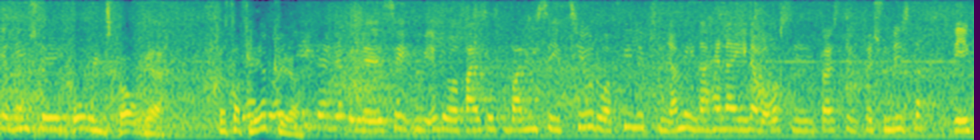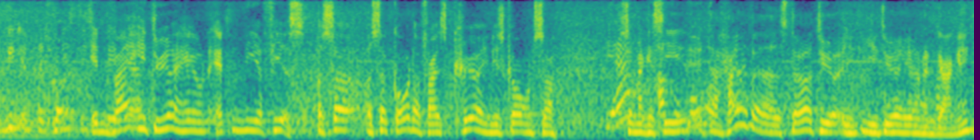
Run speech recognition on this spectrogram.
Jeg lige se. Ko i en skov der. Der står flere. Det var ikke den, jeg ville øh, se nu. Jeg var faktisk, jeg skulle bare lige se Theodor Philipsen. Jeg mener, han er en af vores sådan, første impressionister. Det er ikke vildt impressionistisk. En vej i dyrehaven 1889, og så, og så går der faktisk køer ind i skoven, så, Ja, så man kan sige, der har jo været større dyr i, i dyrehaven engang, ikke?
